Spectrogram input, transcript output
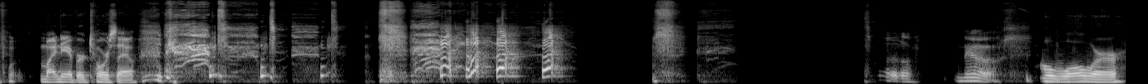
my neighbor torso. Oh no. Oh, whoa,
